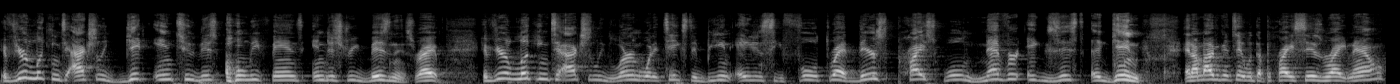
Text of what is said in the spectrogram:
If you're looking to actually get into this OnlyFans industry business, right? If you're looking to actually learn what it takes to be an agency full thread, this price will never exist again. And I'm not even to tell you what the price is right now.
